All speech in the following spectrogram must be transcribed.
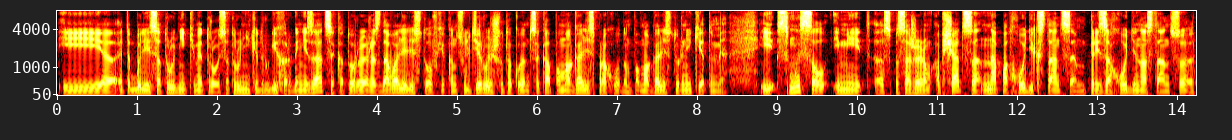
И э, это были и сотрудники метро, и сотрудники других организаций, которые раздавали листовки, консультировали, что такое МЦК, помогали с проходом, помогали с турникетами. И смысл имеет э, с пассажирам общаться на подходе к станциям, при заходе на станцию,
